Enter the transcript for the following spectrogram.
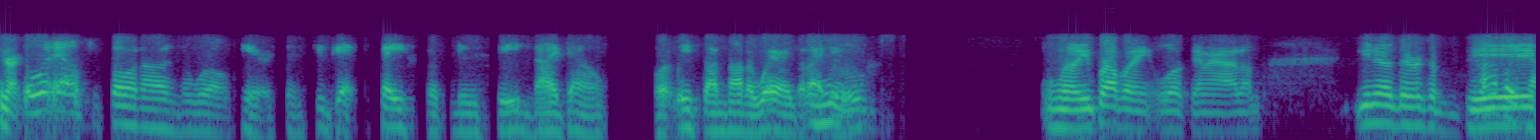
Right. so what else is going on in the world here since you get facebook news feed and i don't or at least i'm not aware that i do Well, you probably ain't looking at them. You know, there was a big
